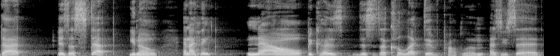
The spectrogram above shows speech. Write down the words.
that is a step you know and i think now because this is a collective problem as you said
